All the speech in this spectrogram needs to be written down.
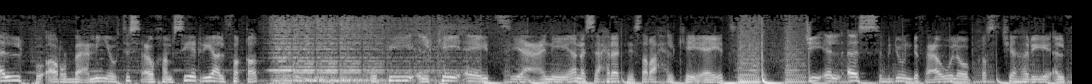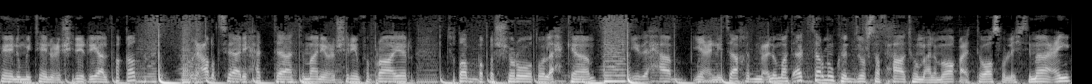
1459 ريال فقط. وفي ال K8 يعني أنا سحرتني صراحة ال K8 GLS بدون دفعة أولى وبقسط شهري 2220 ريال فقط. والعرض ساري حتى 28 فبراير. تطبق الشروط والأحكام. إذا حاب يعني تأخذ معلومات أكثر ممكن تزور صفحاتهم على مواقع التواصل الاجتماعي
